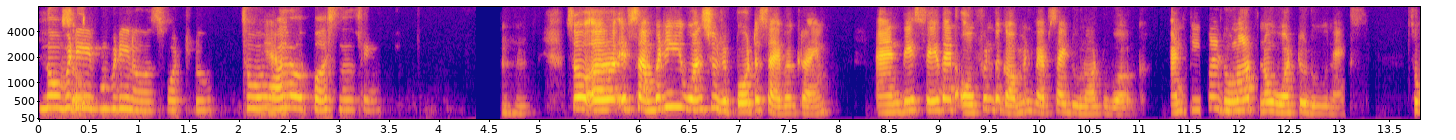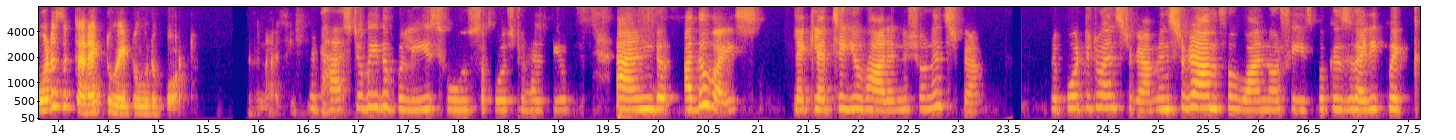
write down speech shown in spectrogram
nobody So- nobody knows what to do so Yeah. all a personal thing Mhm. So, uh, if somebody wants to report a cybercrime and they say that often the government website do not work and people do not know what to do next, so what is the correct way to report? Then I feel. it has to be the police who's supposed to help you. And otherwise like let's say you've had an issue on instagram report it to instagram. Instagram for one or facebook is very quick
